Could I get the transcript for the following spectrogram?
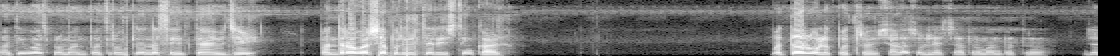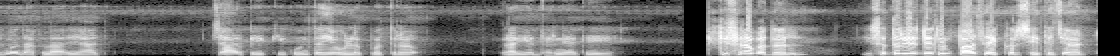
अधिवास प्रमाणपत्र उपलब्ध नसेल त्याऐवजी पंधरा वर्षापूर्वीचे रेशनिंग कार्ड मतदार ओळखपत्र शाळा सोडल्याचं प्रमाणपत्र जन्मदाखला या चारपैकी कोणतंही ओळखपत्र ग्राह्य धरण्यात येईल. तिसरा बदल सदर योजनेतून पाच एकर शेतीची अट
